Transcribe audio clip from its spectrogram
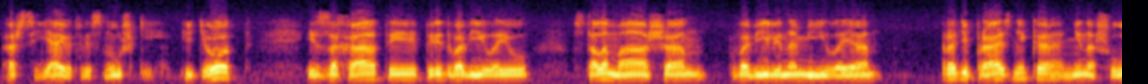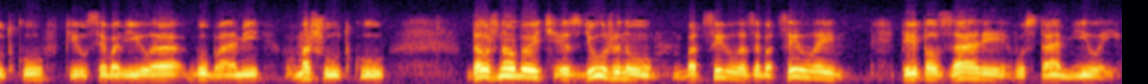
аж сияют веснушки. Идет из-за хаты перед Вавилою, встала Маша, Вавилина милая, Ради праздника, не на шутку, впился Вавила губами в машутку. Должно быть, с дюжину, бацилла за бациллой, переползали в уста милой.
